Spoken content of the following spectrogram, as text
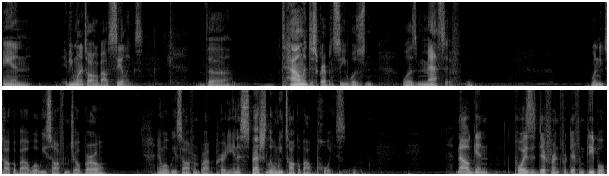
And if you want to talk about ceilings, the talent discrepancy was was massive. When you talk about what we saw from Joe Burrow and what we saw from Brock Purdy, and especially when we talk about poise. Now, again, poise is different for different people.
